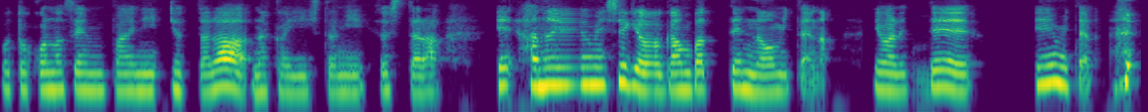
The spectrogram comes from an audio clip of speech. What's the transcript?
男の先輩に言ったら、仲いい人に、そしたら、え、花嫁修行頑張ってんの？みたいな言われて、え、みたいな。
